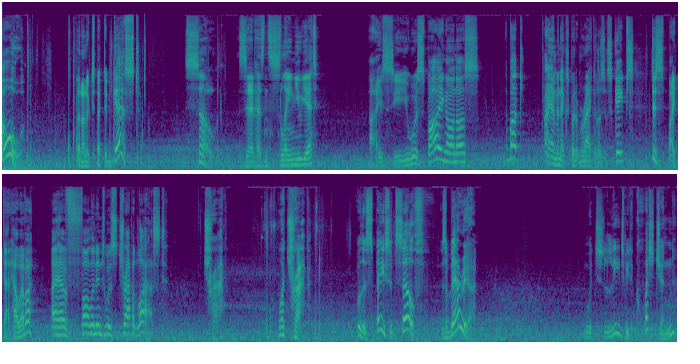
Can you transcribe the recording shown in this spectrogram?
Oh! An unexpected guest. So, Zead hasn't slain you yet? I see you were spying on us. But I am an expert at miraculous escapes. Despite that, however, I have fallen into his trap at last. Trap? What trap? Well, the space itself is a barrier. Which leads me to question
